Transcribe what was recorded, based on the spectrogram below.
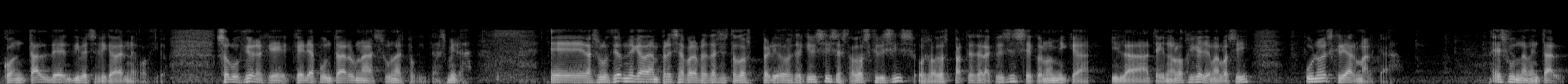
con tal de diversificar el negocio. Soluciones que quería apuntar unas, unas poquitas. Mira, eh, la solución de cada empresa para enfrentarse a estos dos periodos de crisis, estas dos crisis, o sea, dos partes de la crisis, económica y la tecnológica, llamarlo así, uno es crear marca. Es fundamental.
